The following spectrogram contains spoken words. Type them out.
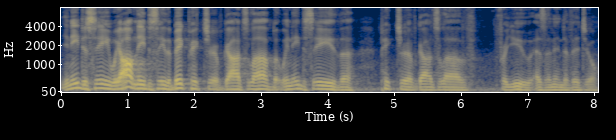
You need to see, we all need to see the big picture of God's love, but we need to see the picture of God's love for you as an individual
